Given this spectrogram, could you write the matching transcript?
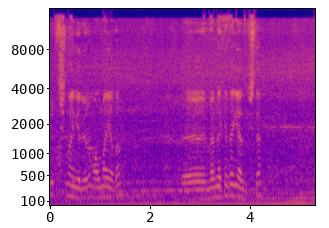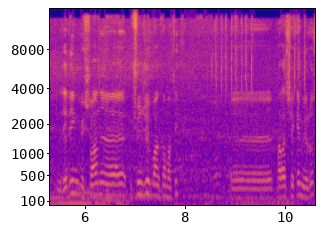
Yurt dışından geliyorum Almanya'dan. Ee, memlekete geldik işte. Dediğim gibi şu an e, üçüncü bankamatik. Ee, para çekemiyoruz.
